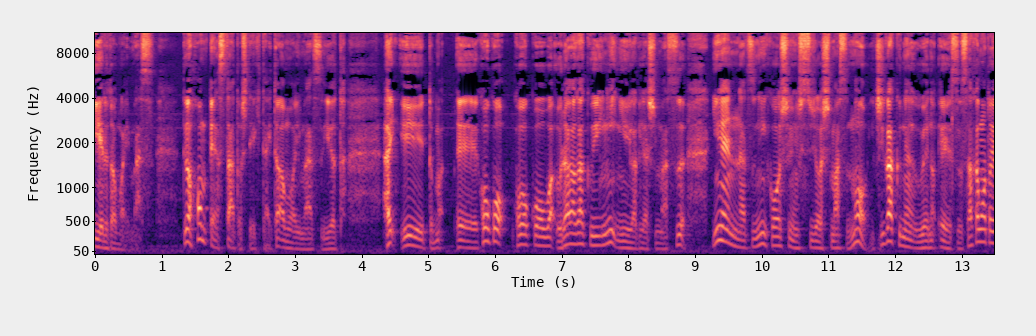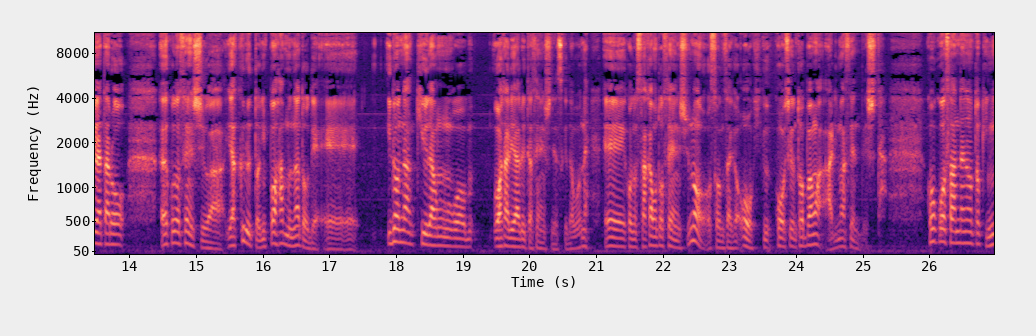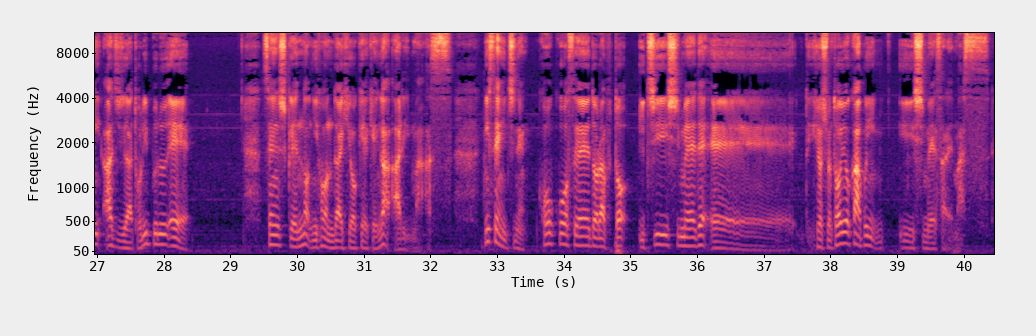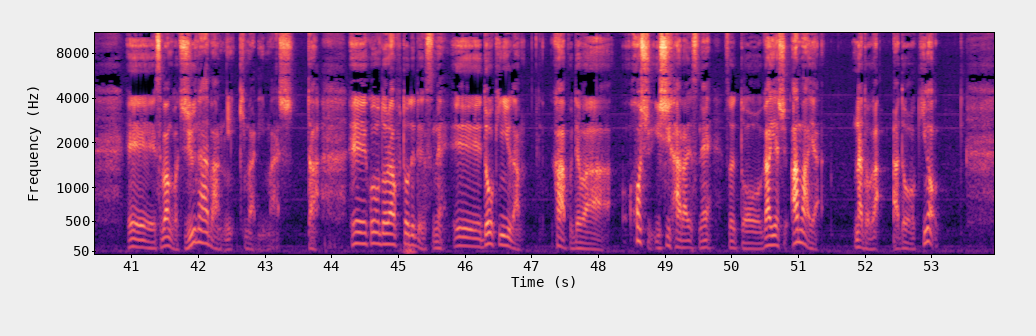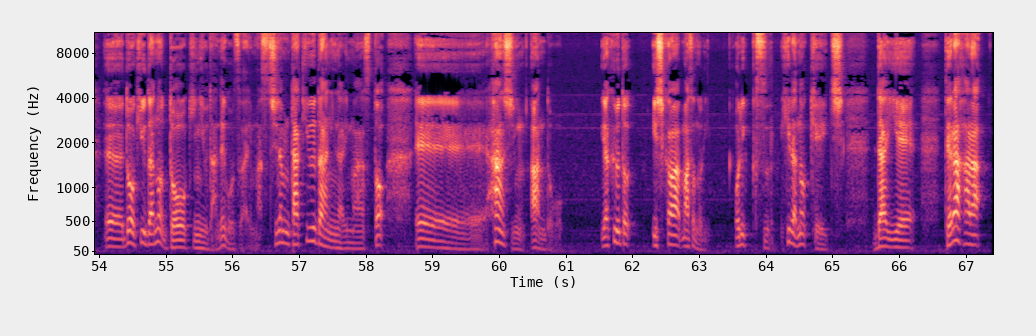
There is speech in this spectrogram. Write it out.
言えると思います。では本編スタートしていきたいと思いますよと。はい、えーと、ま、えー、高校、高校は浦和学院に入学いたします。2年夏に甲子園出場しますも、1学年上のエース、坂本弥太郎え。この選手は、ヤクルト、日本ハムなどで、えー、いろんな球団を渡り歩いた選手ですけどもね、えー、この坂本選手の存在が大きく、公式の登板はありませんでした。高校3年の時にアジアトリプル A 選手権の日本代表経験があります。2001年、高校生ドラフト1位指名で、えー、広島東洋カープに指名されます。えー、背番号17番に決まりました。えー、このドラフトでですね、えー、同期入団、カープでは、保守石原ですね、それと外野手天谷などが同期の、えー、同球団の同期入団でございます。ちなみに他球団になりますと、えー、阪神安藤、ヤクルト石川正則、オリックス平野圭一、大英、寺原、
